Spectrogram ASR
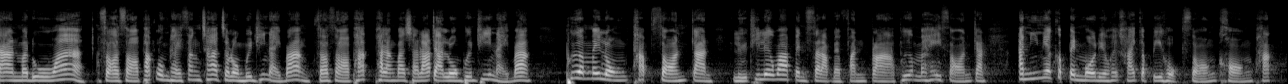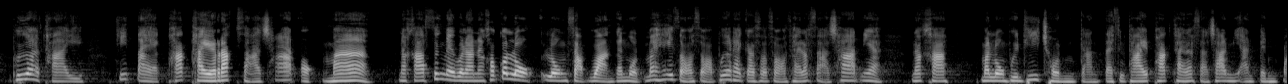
การมาดูว่าสสพักรวมไทยสร้างชาติจะลงพื้นที่ไหนบ้าง สสพักพลังประชารัฐจะลงพื้นที่ไหนบ้าง เพื่อไม่ลงทับซ้อนกัน หรือที่เรียกว่าเป็นสลับแบบฟันปลาเพื่อไม่ให้ซ้อนกัน อันนี้เนี่ยก็เป็นโมเดลคล้ายๆ กับปี 62 ของพักเพื่อไทยที่แตกพักไทยรักษาชาติออกมานะคะ ซึ่งในเวลานั้นเขาก็ลงลงสับหว่างกันหมด ไม่ให้สสเพื่อไทยกับสสไทยรักษาชาติเนี่ยนะคะมาลงพื้นที่ชนกัน แต่สุดท้ายพักไทยรักษาชาติมีอันเป็นไป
